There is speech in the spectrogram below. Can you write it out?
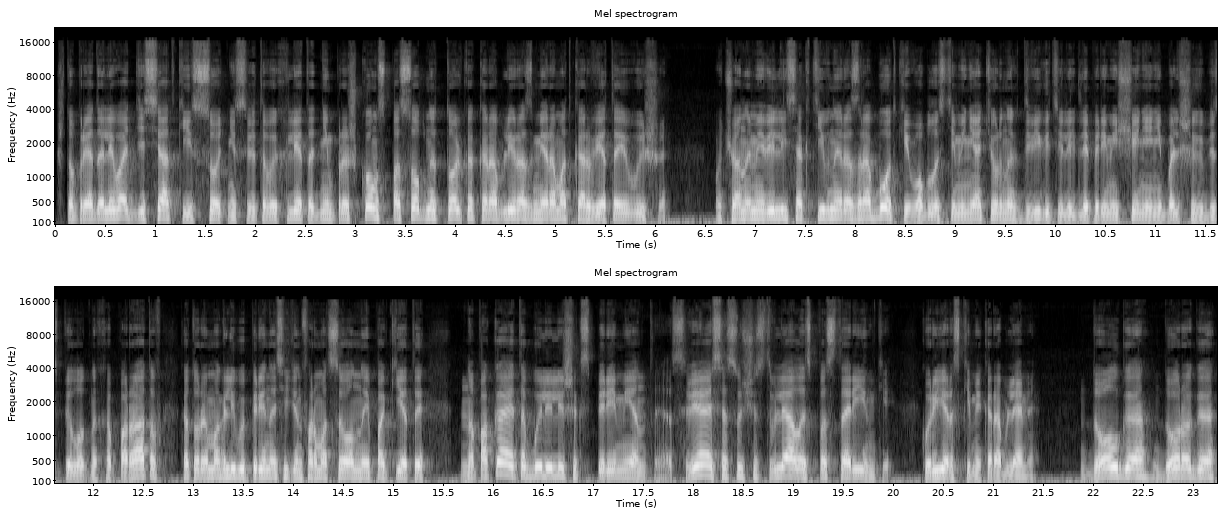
что преодолевать десятки и сотни световых лет одним прыжком способны только корабли размером от корвета и выше – Учеными велись активные разработки в области миниатюрных двигателей для перемещения небольших беспилотных аппаратов, которые могли бы переносить информационные пакеты, но пока это были лишь эксперименты, а связь осуществлялась по старинке, курьерскими кораблями. Долго, дорого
